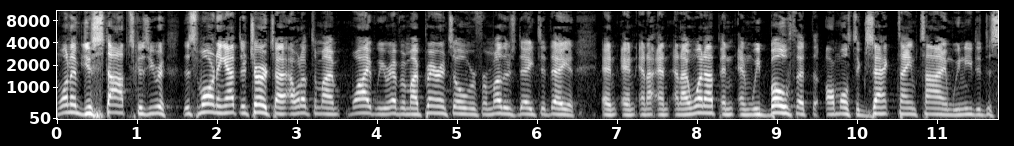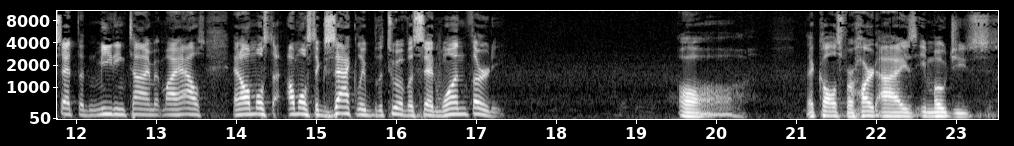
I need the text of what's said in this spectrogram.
One of you stops because you were, this morning after church, I, I, went up to my wife. We were having my parents over for Mother's Day today and, and, and, and I, and, and I went up and, and we both at the almost exact same time, we needed to set the meeting time at my house and almost, almost exactly the two of us said 1.30. Oh, that calls for heart eyes emojis.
